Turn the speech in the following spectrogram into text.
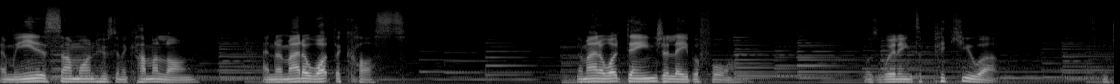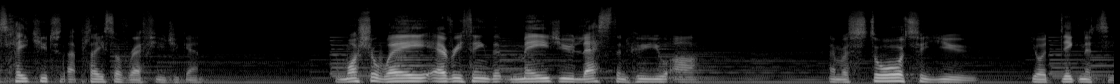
And we needed someone who's going to come along and no matter what the cost, no matter what danger lay before was willing to pick you up and take you to that place of refuge again. And wash away everything that made you less than who you are. And restore to you your dignity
